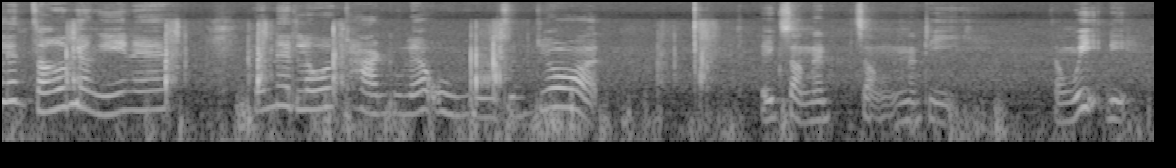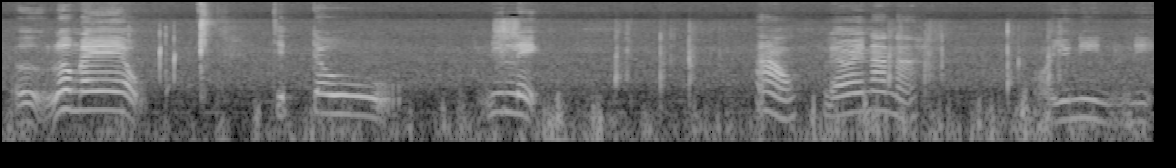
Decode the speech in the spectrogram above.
เล่นเซิร์ฟอย่างนี้นะแล้วเน็ตเราก็ขาดอยู่แล้วโอ้โหสุดยอด อีกสองนาสองนาทีสองวิดิ เออ เริ่มแล้ว เจ็ดโดนี่เหล็ก อ้าว แล้วไอ้นั่นน่ะ อ๋ออยู่นี่อยู่นี่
